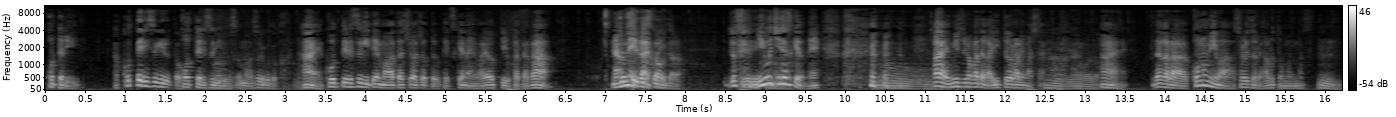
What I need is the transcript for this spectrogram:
こってり。あ、こってりすぎると。こってりすぎるまあ、そういうことか。はい。こってりすぎて、まあ私はちょっと受け付けないわよっていう方が、女性ですかやっぱり言うたら。女性、身内ですけどね。うん。はい。身内の方が言っておられましたね。ああ、なるほど。はい。だから、好みはそれぞれあると思います。うん。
